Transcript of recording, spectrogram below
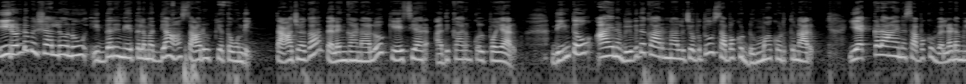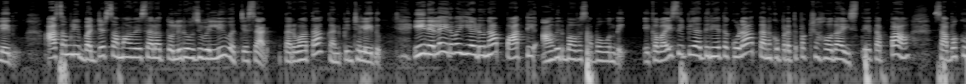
ఈ రెండు విషయాల్లోనూ ఇద్దరి నేతల మధ్య సారూప్యత ఉంది. తాజాగా తెలంగాణలో కేసీఆర్ అధికారం కోల్పోయారు. దీంతో ఆయన వివిధ కారణాలు చెబుతూ సభకు డుమ్మా కొడుతున్నారు. ఎక్కడ ఆయన సభకు వెళ్ళడం లేదు. అసెంబ్లీ బడ్జెట్ సమావేశాల తొలి రోజు వెళ్ళి వచ్చేశారు. తర్వాత కనిపించలేదు. ఈ నెల ఇరవై ఏడున పార్టీ ఆవిర్భావ సభ ఉంది. ఇక వైసీపీ అధినేత కూడా తనకు ప్రతిపక్ష హోదా ఇస్తే తప్ప సభకు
